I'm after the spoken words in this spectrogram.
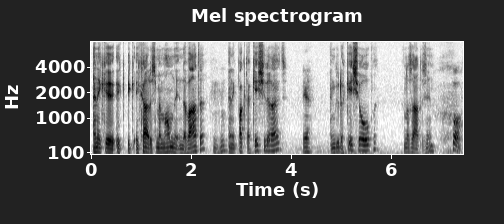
En ik, eh, ik, ik, ik ga dus met mijn handen in dat water Mhm. en ik pak dat kistje eruit. Ja. En ik doe dat kistje open en daar zaten ze in. God,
